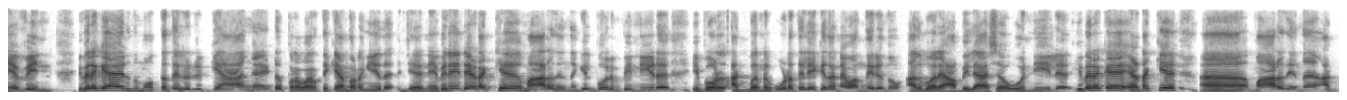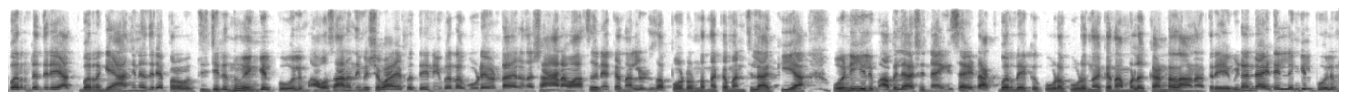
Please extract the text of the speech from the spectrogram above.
നെവിൻ. ഇവരൊക്കെ ആയിരുന്നു മൊത്തത്തിൽ ഒരു ഗ്യാങ് ആയിട്ട് പ്രവർത്തിക്കാൻ തുടങ്ങിയത്. നെവിൻ അതിന്റെ ഇടയ്ക്ക് മാറി നിന്നെങ്കിൽ പോലും പിന്നീട് ഇപ്പോൾ അക്ബറിന്റെ കൂടത്തിലേക്ക് തന്നെ വന്നിരുന്നു. അതുപോലെ അഭിലാഷ് ഒന്നിയിൽ ഇവരൊക്കെ ഇടയ്ക്ക് മാറി നിന്ന് അക്ബറിന്റെ എതിരെ അക്ബറിന്റെ ഗ്യാങ്ങിനെതിരെ പ്രവർത്തിച്ചിരുന്നു എങ്കിൽ പോലും അവസാന നിമിഷമായപ്പോഴത്തേനും ഇവരുടെ കൂടെ ഉണ്ടായിരുന്ന ഷാനവാസിനൊക്കെ നല്ലൊരു സപ്പോർട്ട് ഉണ്ടെന്നൊക്കെ മനസ്സിലാക്കിയ ഒനിയിലും അഭിലാഷ് നൈസായിട്ട് അക്ബറിന്റെ ഒക്കെ കൂടെ കൂടുന്നൊക്കെ നമ്മൾ കണ്ടതാണ്. അത്ര എവിഡന്റ് ആയിട്ടില്ലെങ്കിൽ പോലും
